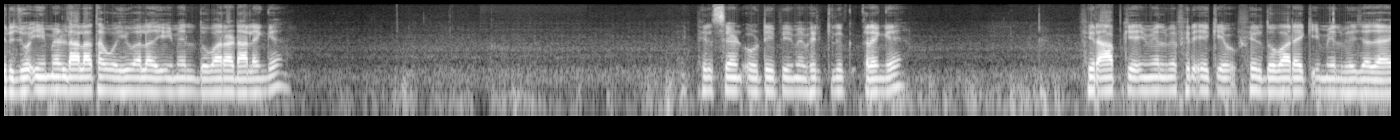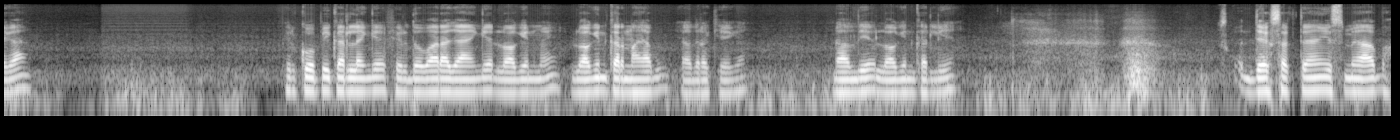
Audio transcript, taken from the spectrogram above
फिर जो ईमेल डाला था वही वाला ईमेल दोबारा डालेंगे। फिर सेंड ओटीपी में फिर क्लिक करेंगे। फिर आपके ईमेल में फिर एक फिर दोबारा एक ईमेल भेजा जाएगा। फिर कॉपी कर लेंगे, फिर दोबारा जाएँगे लॉगिन में। लॉगिन करना है अब, याद रखिएगा। डाल दिए, लॉगिन कर लिए। देख सकते हैं इसमें अब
